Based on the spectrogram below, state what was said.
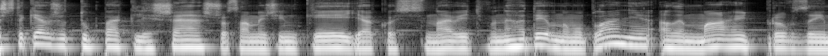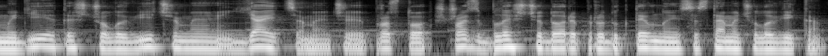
ж таке вже тупе кліше, що саме жінки якось навіть в негативному плані, але мають провзаємодіяти з чоловічими яйцями, чи просто щось ближче до репродуктивної системи чоловіка.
